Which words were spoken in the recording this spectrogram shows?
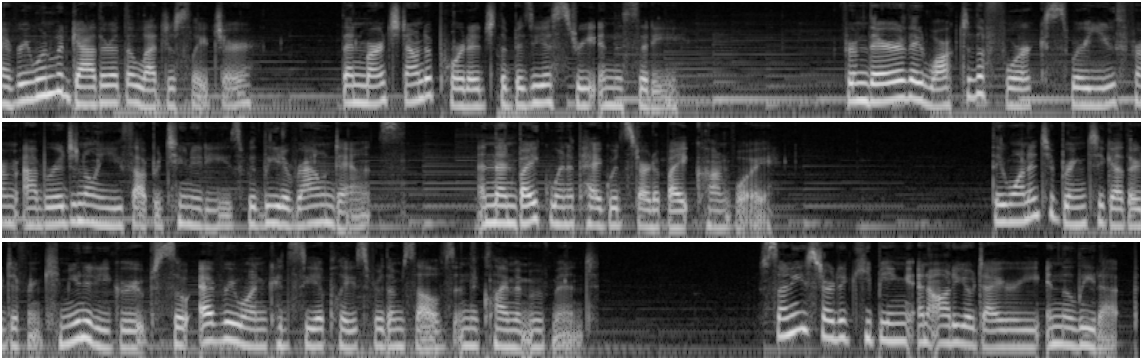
everyone would gather at the legislature, then march down to Portage, the busiest street in the city. From there, they'd walk to the Forks, where youth from Aboriginal Youth Opportunities would lead a round dance, and then Bike Winnipeg would start a bike convoy. They wanted to bring together different community groups so everyone could see a place for themselves in the climate movement. Sunny started keeping an audio diary in the lead up.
